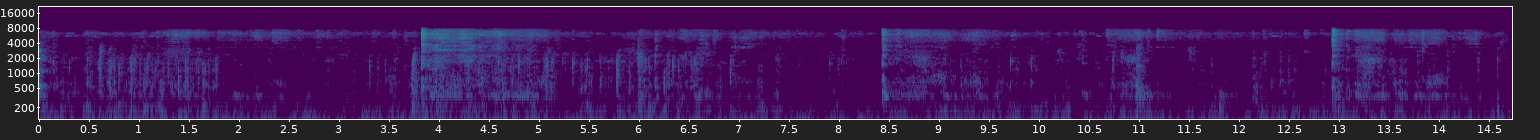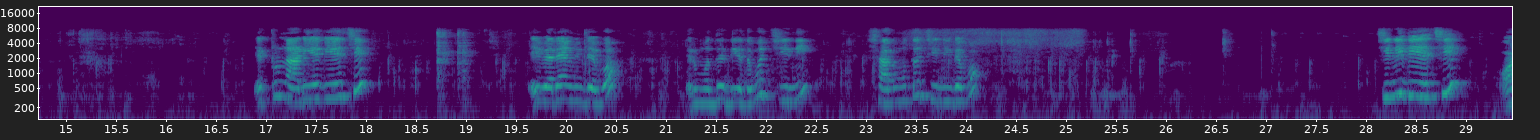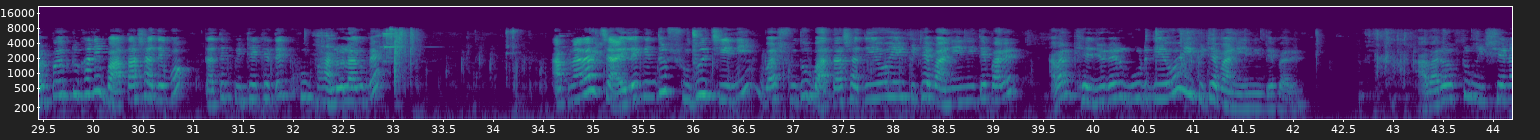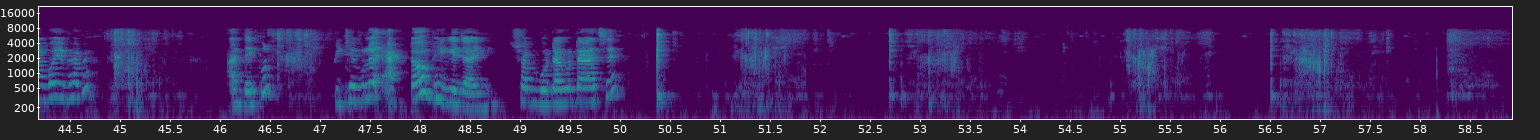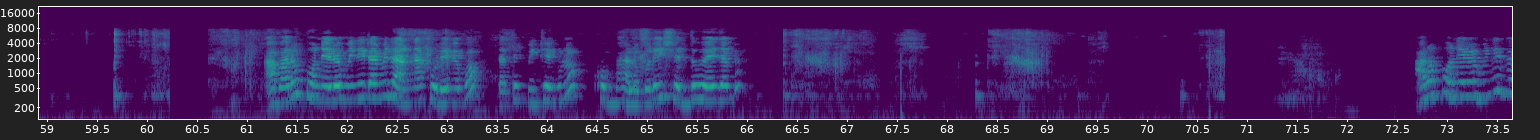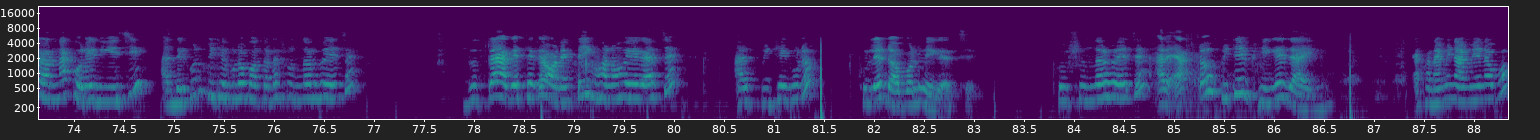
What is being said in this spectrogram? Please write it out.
একটু নাড়িয়ে দিয়েছি। এবারে আমি দেব, এর মধ্যে দিয়ে দেবো চিনি, স্বাদ মতো চিনি দেব। চিনি দিয়েছি, অল্প একটুখানি বাতাসা দেব, তাতে পিঠে খেতে খুব ভালো লাগবে। আপনারা চাইলে কিন্তু শুধু চিনি বা শুধু বাতাসা দিয়েও এই পিঠে বানিয়ে নিতে পারেন, আবার খেজুরের গুড় দিয়েও এই পিঠে বানিয়ে নিতে পারেন। আবারও একটু মিশিয়ে নেব এইভাবে। আর দেখুন পিঠেগুলো একটাও ভেঙে যায়নি। সব গোটা গোটা আছে। আবারও পনেরো মিনিট আমি রান্না করে নেব তাতে পিঠেগুলো খুব ভালো করেই সেদ্ধ হয়ে যাবে। আরও পনেরো মিনিট রান্না করে নিয়েছি। আর দেখুন পিঠেগুলো কতটা সুন্দর হয়েছে। দুধটা আগে থেকে অনেকটাই ঘন হয়ে গেছে, আর পিঠেগুলো ফুলে ডবল হয়ে গেছে। খুব সুন্দর হয়েছে, আর একটাও পিঠে ভেঙে যায়নি। এখন আমি নামিয়ে নেব।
